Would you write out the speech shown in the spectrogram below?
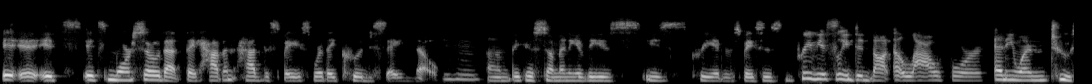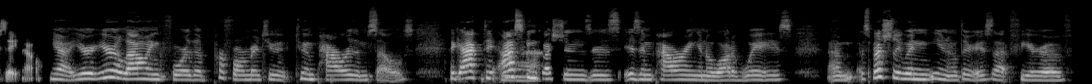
it, it's it's more so that they haven't had the space where they could say no mm-hmm. um, because so many of these these creative spaces previously did not allow for anyone to say no yeah you're you're allowing for the performer to to empower themselves like acting yeah. asking questions is is empowering in a lot of ways um, especially when you know there is that fear of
